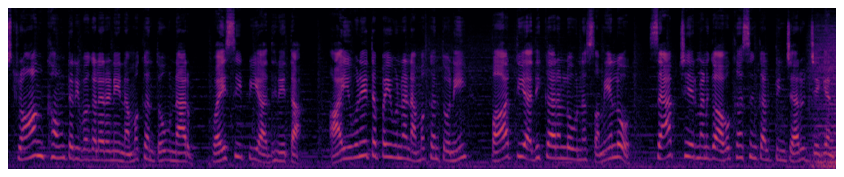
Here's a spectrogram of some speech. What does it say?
స్ట్రాంగ్ కౌంటర్ ఇవ్వగలరనే నమ్మకంతో ఉన్నారు. వైసీపీ అధినేత. ఆ యువనేతపై ఉన్న నమ్మకంతోనే పార్టీ అధికారంలో ఉన్న సమయంలో శాప్ చైర్మన్గా అవకాశం కల్పించారు జగన్.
